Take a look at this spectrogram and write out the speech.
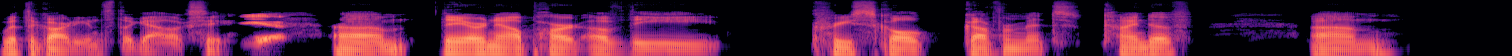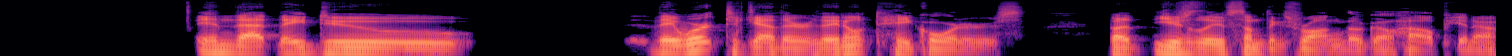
with the Guardians of the Galaxy. Yeah, um, they are now part of the Kree Skrull government, kind of. Um, in that they do they work together they don't take orders but usually if something's wrong they'll go help you know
